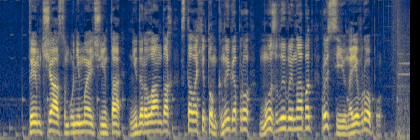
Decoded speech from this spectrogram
Тим часом у Німеччині та Нідерландах стала хітом книга про можливий напад Росію на Європу.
